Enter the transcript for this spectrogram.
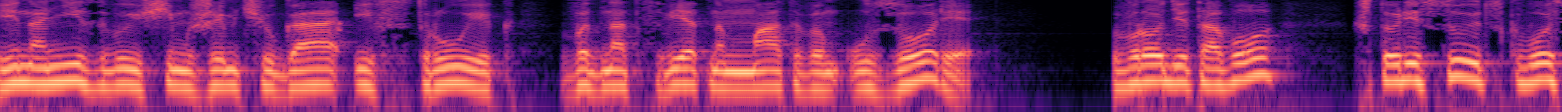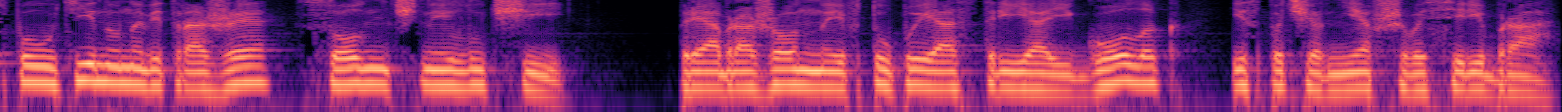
и нанизывающим жемчуга их струек в одноцветном матовом узоре, вроде того, что рисуют сквозь паутину на витраже солнечные лучи, преображенные в тупые острия иголок из почерневшего серебра.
